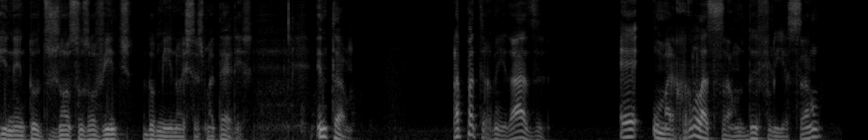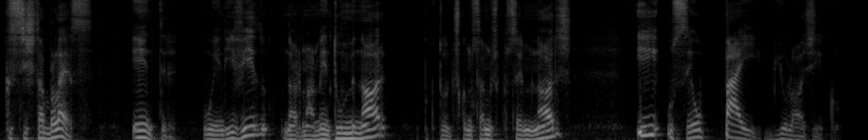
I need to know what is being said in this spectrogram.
e nem todos os nossos ouvintes dominam estas matérias. Então, a paternidade é uma relação de filiação que se estabelece entre o indivíduo, normalmente o menor, porque todos começamos por ser menores, e o seu pai biológico.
